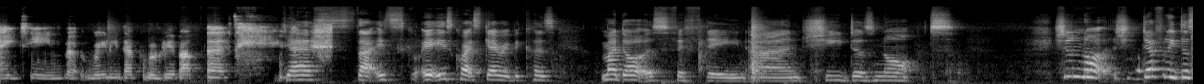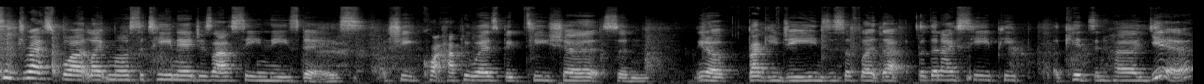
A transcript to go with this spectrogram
18, but really they're probably about 30. yes, that is it is quite scary because my daughter's 15 and she does not she does not she definitely doesn't dress quite like most of the teenagers I've seen these days. She quite happily wears big t-shirts and you know baggy jeans and stuff like that. But then I see people kids in her year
